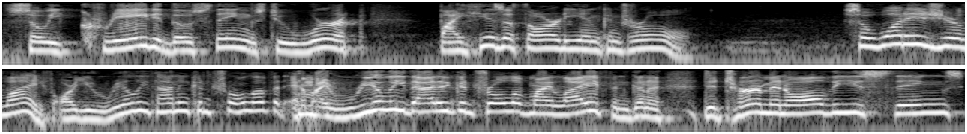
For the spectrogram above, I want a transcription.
So He created those things to work by His authority and control. So, what is your life? Are you really that in control of it? Am I really that in control of my life and going to determine all these things?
